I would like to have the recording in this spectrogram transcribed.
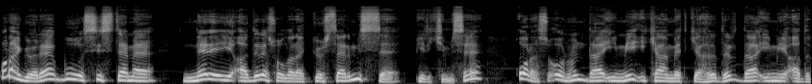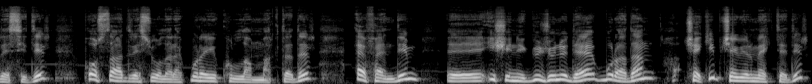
Buna göre bu sisteme nereyi adres olarak göstermişse bir kimse orası onun daimi ikametgahıdır, daimi adresidir. Posta adresi olarak burayı kullanmaktadır. Efendim e, işini gücünü de buradan çekip çevirmektedir.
